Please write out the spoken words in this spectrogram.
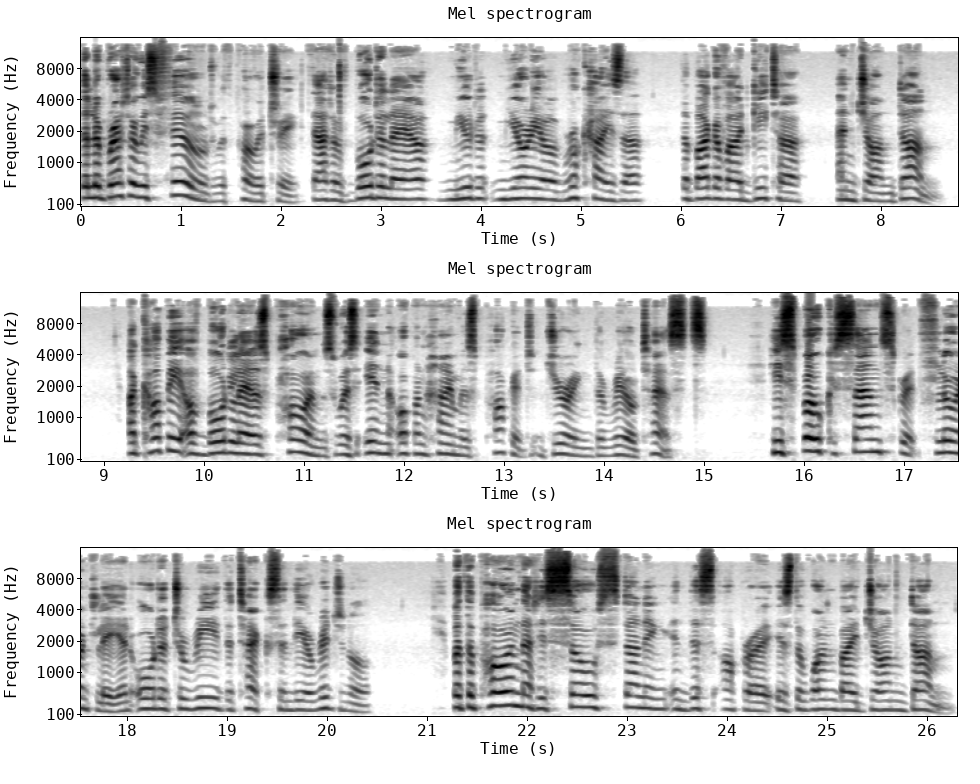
The libretto is filled with poetry, that of Baudelaire, Muriel Rukeyser, the Bhagavad Gita, and John Donne. A copy of Baudelaire's poems was in Oppenheimer's pocket during the real tests. He spoke Sanskrit fluently in order to read the text in the original. But the poem that is so stunning in this opera is the one by John Donne,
